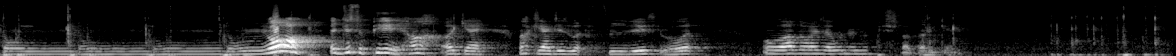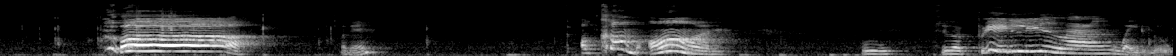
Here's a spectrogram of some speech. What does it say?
Doing, doing, doing, doing. Oh, it disappeared. Oh, okay. Lucky I just went flew through it. Or otherwise I wouldn't have to start that again. Oh! Okay. Oh, come on. Ooh, so got a pretty long way to go.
